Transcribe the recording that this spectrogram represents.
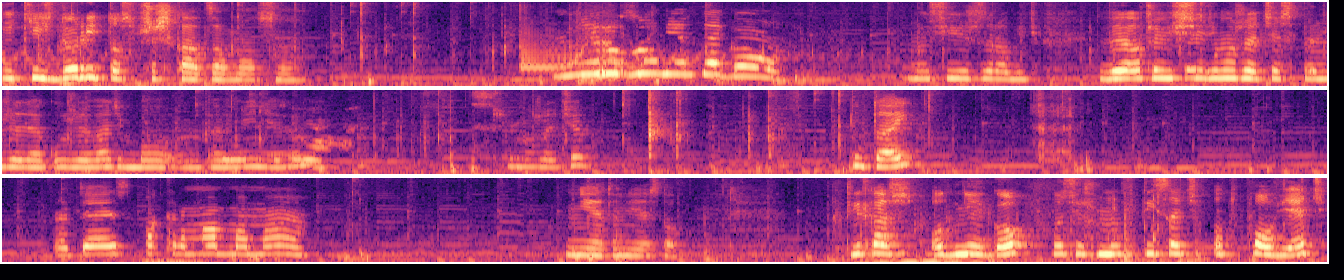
Jakiś Doritos przeszkadza mocno. Nie rozumiem tego. Musisz zrobić. Wy oczywiście nie możecie sprężynek używać, bo pewnie nie wiem. Czy możecie? Tutaj. A to jest pakra mama ma. Nie, to nie jest to. Klikasz od niego, musisz mu wpisać odpowiedź.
